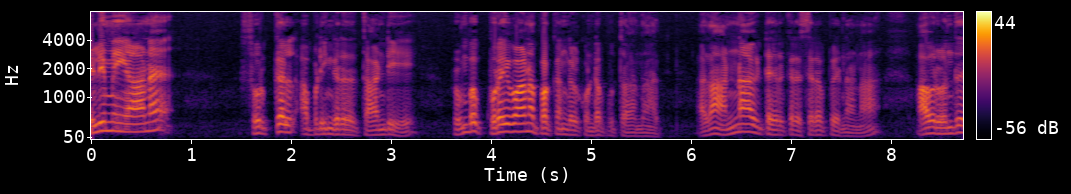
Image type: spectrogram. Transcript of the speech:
எளிமையான சொற்கள் அப்படிங்கிறத தாண்டி ரொம்ப குறைவான பக்கங்கள் கொண்ட புத்தகம் தான் அது. அதான் அண்ணாகிட்ட இருக்கிற சிறப்பு என்னென்னா அவர் வந்து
